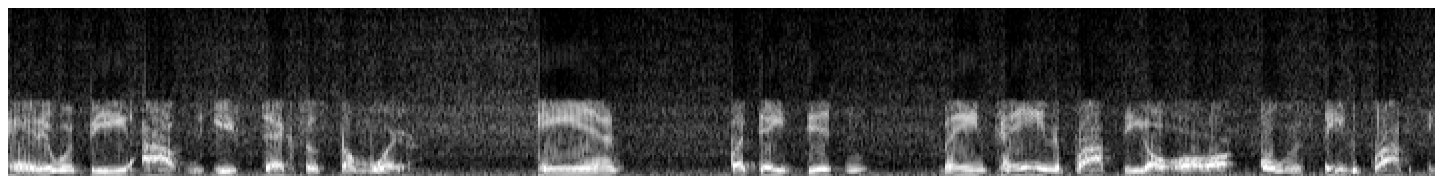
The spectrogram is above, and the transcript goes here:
and it would be out in East Texas somewhere, and but they didn't maintain the property or, or oversee the property,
